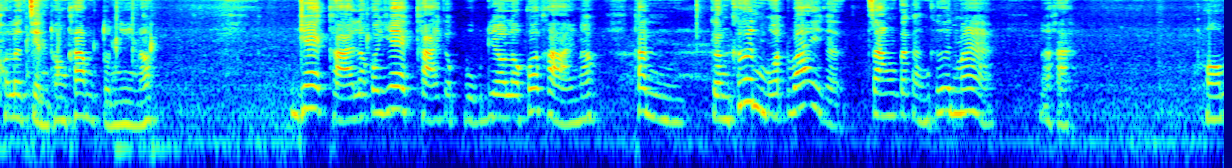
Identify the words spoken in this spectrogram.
คอลลาเจนทองคำตัวนี้เนาะแยกขายแล้วก็แยกขายกับปุกเดียวเราก็ขายเนาะท่านกลางคืนหมดไว้กับจังแตะกลางคืนมากนะคะหอม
